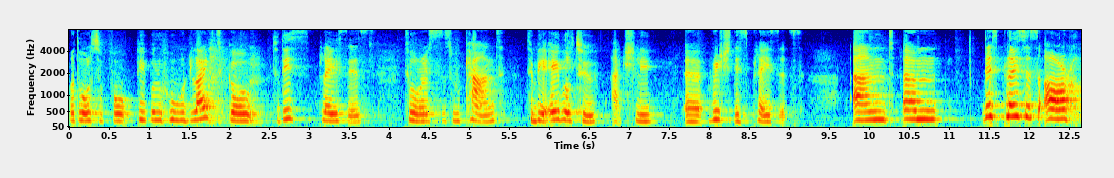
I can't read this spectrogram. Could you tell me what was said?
but also for people who would like to go to these places, tourists who can't, to be able to actually uh, reach these places. And um, these places are,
